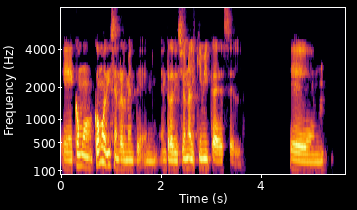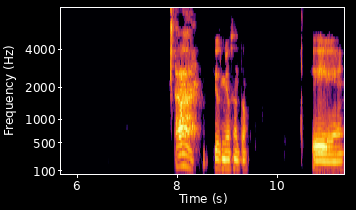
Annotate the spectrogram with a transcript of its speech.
eh, ¿cómo, cómo dicen realmente? En, en tradición alquímica es el, eh, ah, Dios mío santo. Eh,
